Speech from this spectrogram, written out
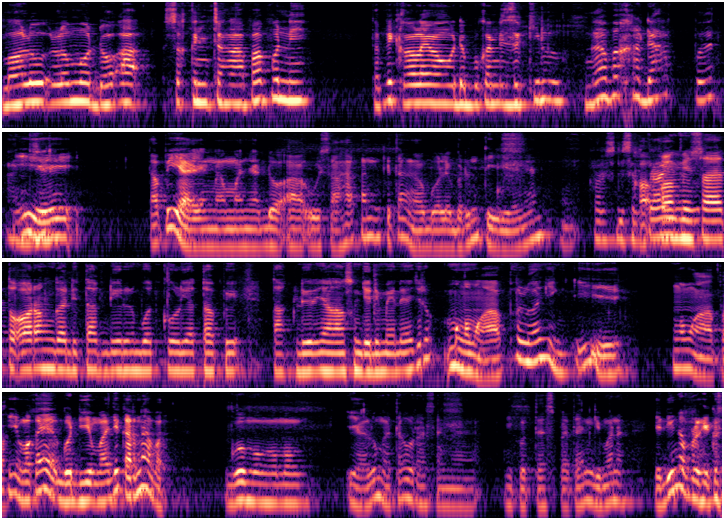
Mau lu lu mau doa sekencang apa pun nih tapi kalau emang udah bukan rezeki lu nggak bakal dapet iya tapi ya yang namanya doa usaha kan kita nggak boleh berhenti ya kan? Harus disertai kalau misalnya tuh orang nggak ditakdirin buat kuliah tapi takdirnya langsung jadi manajer mau ngomong apa lu anjing? Iya. Ngomong apa? Iya makanya gue diem aja karena apa? Gue mau ngomong ya lu nggak tahu rasanya ikut tes PTN gimana. Jadi nggak pernah ikut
